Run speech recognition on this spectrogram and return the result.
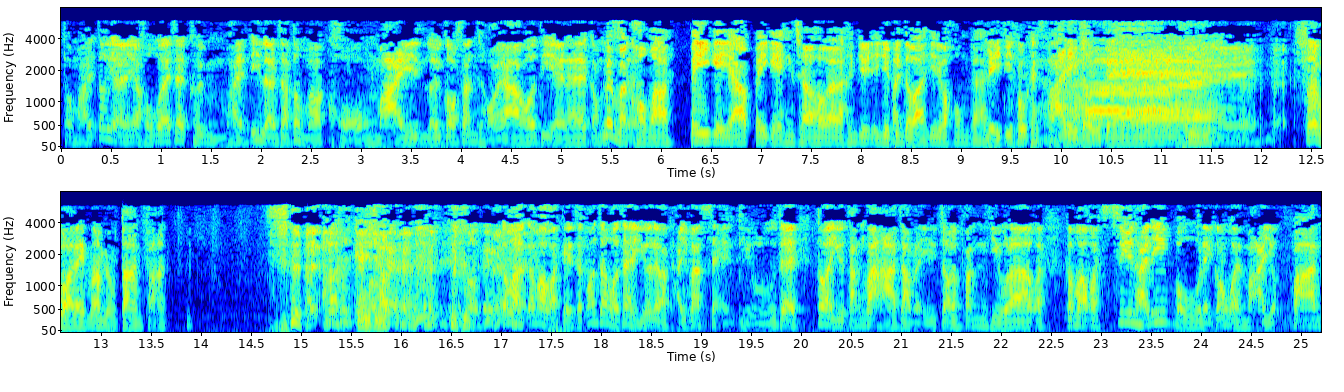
嗯，同埋都有樣嘢好嘅，即係佢唔係呢兩集都唔係話狂賣女角身材啊嗰啲嘢咧，咁咩唔係狂賣秘技啊？秘技興趣好啊，興住要邊度啊？要個胸嘅係。你啲 focus 擺呢度嘅。所以話你唔啱用單反。繼續。OK，咁啊，咁啊，喂，其實講真，我真係如果你話睇翻成條，即係都係要等翻下集嚟再分曉啦。喂，咁啊，喂，算係呢部嚟講，為賣肉番，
